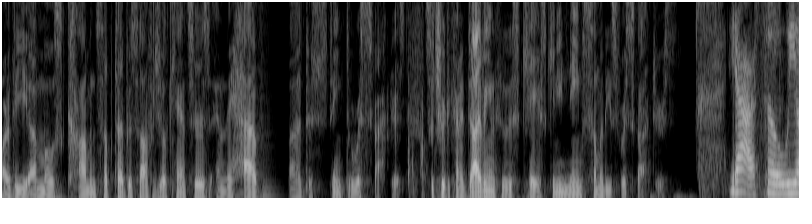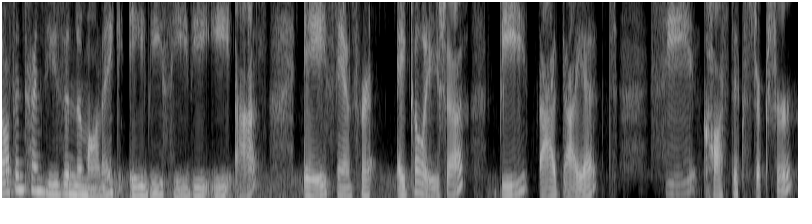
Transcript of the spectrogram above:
are the uh, most common subtype of esophageal cancers, and they have uh, distinct risk factors. So, Trudy, kind of diving into this case, can you name some of these risk factors? Yeah, so we oftentimes use a mnemonic A, B, C, D, E, F. A stands for achalasia, B, bad diet, C, caustic stricture,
